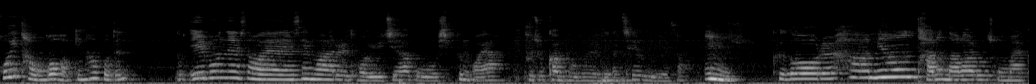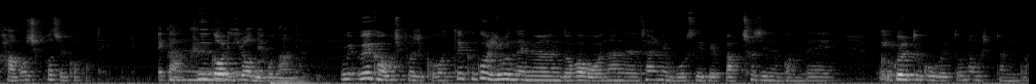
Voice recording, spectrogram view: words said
거의 다 온 것 같긴 하거든? 일본에서의 생활을 더 유지하고 싶은 거야? 부족한 부분을 내가 채우기 위해서. 응. 그거를 하면 다른 나라로 정말 가고 싶어질 것 같아. 그러니까 음. 그걸 이뤄내고 나면. 왜, 왜 가고 싶어질 것 같아? 그걸 이뤄내면 너가 원하는 삶의 모습에 맞춰지는 건데 그걸 두고 왜 떠나고 싶다는 거야?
